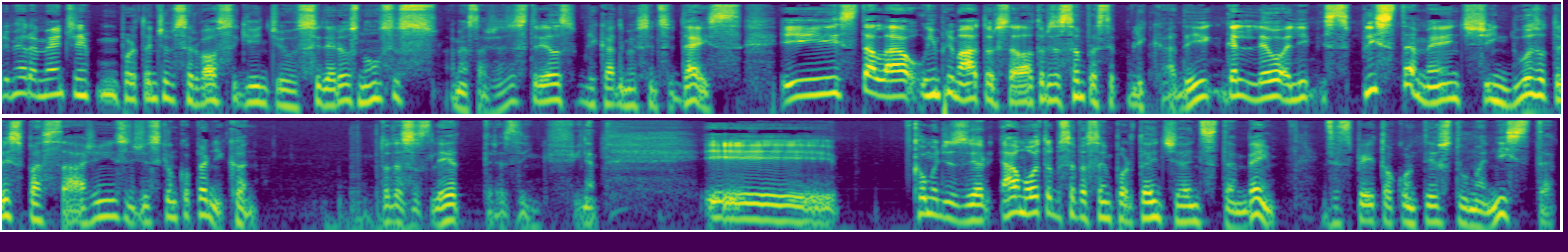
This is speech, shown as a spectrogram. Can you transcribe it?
Primeiramente, é importante observar o seguinte: o Sidereus Nuncius, a Mensagem das Estrelas, publicado em 1110, e está lá o imprimatur, está lá a autorização para ser publicada. E Galileu, ali, explicitamente, em duas ou três passagens, diz que é um copernicano. Todas as letras, enfim. Né? E, como dizer, há uma outra observação importante antes também, diz respeito ao contexto humanista.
